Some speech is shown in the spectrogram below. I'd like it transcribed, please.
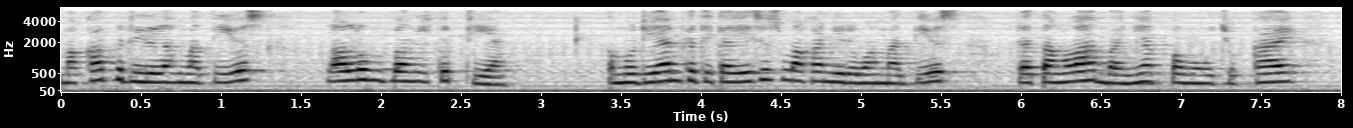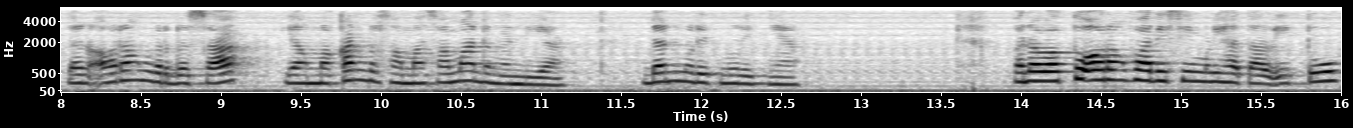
Maka berdirilah Matius lalu mengikut dia. Kemudian ketika Yesus makan di rumah Matius, datanglah banyak pemungut cukai dan orang berdosa yang makan bersama-sama dengan dia dan murid-muridnya. Pada waktu orang Farisi melihat hal itu,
